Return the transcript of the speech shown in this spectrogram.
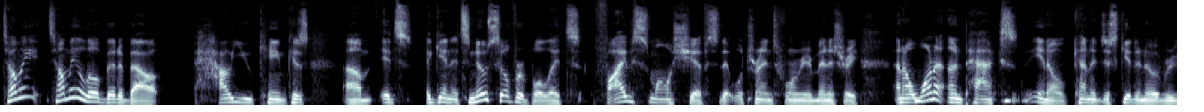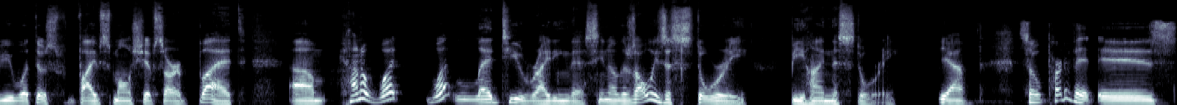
Tell me, tell me a little bit about how you came because um, it's again it's no silver bullets five small shifts that will transform your ministry. And i want to unpack you know kind of just get an overview what those five small shifts are but um, kind of what what led to you writing this? You know there's always a story behind the story. Yeah. So part of it is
